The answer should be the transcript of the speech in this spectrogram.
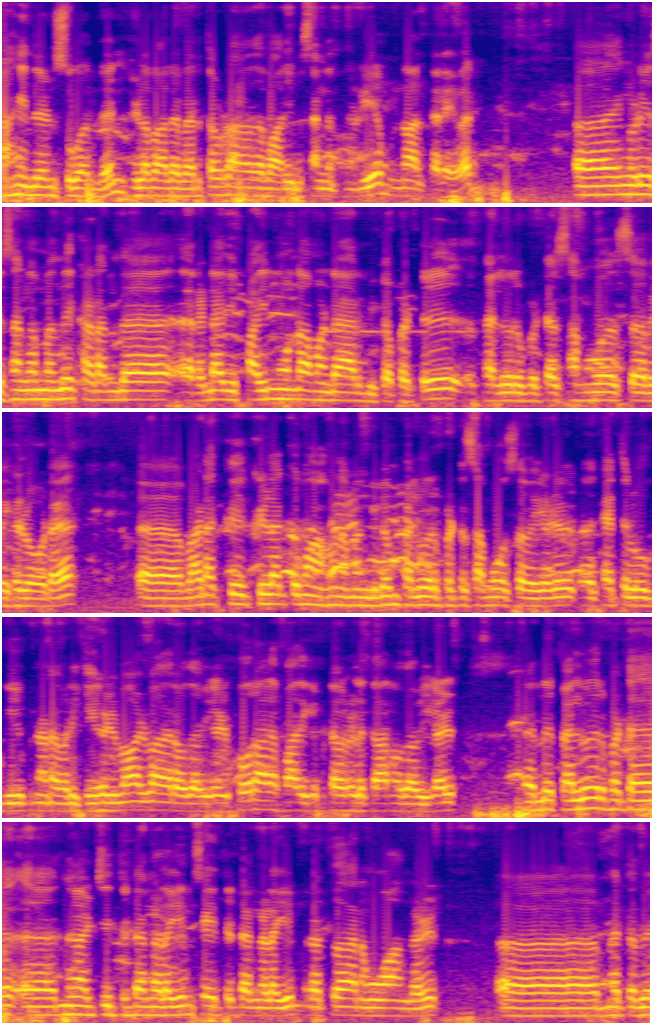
மகேந்திரன் சுகந்தன் இளவால வருத்தப்படாத வாலிப சங்கத்தினுடைய முன்னாள் தலைவர். ஆஹ் எங்களுடைய சங்கம் வந்து கடந்த ரெண்டாயிரத்தி பதிமூன்றாம் ஆண்டு ஆரம்பிக்கப்பட்டு பல்வேறுபட்ட சமூக சேவைகளோட வடக்கு கிழக்கு மாகாணமெங்கிலும் பல்வேறுபட்ட சமூக சேவைகள் கற்றல் ஊக்குவிப்பு நடவடிக்கைகள் வாழ்வாதார உதவிகள் போராட பாதிக்கப்பட்டவர்களுக்கான உதவிகள் என்று பல்வேறுபட்ட நிகழ்ச்சி திட்டங்களையும் செயற்திட்டங்களையும் இரத்ததான முகாங்கள் ஆஹ் மற்றது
